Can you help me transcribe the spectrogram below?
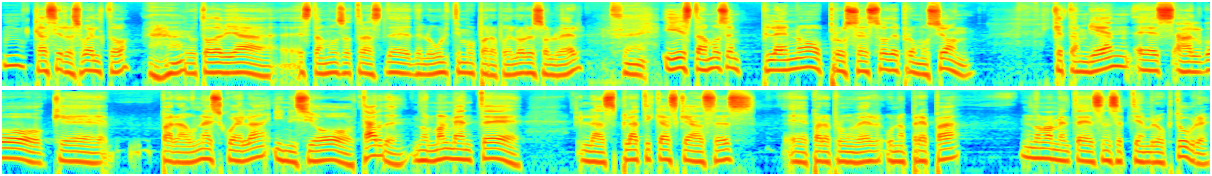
mm, casi resuelto. Digo, todavía estamos atrás de, de lo último para poderlo resolver. Sí. Y estamos en pleno proceso de promoción, que también es algo que para una escuela inició tarde. Normalmente las pláticas que haces eh, para promover una prepa normalmente es en septiembre, octubre.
